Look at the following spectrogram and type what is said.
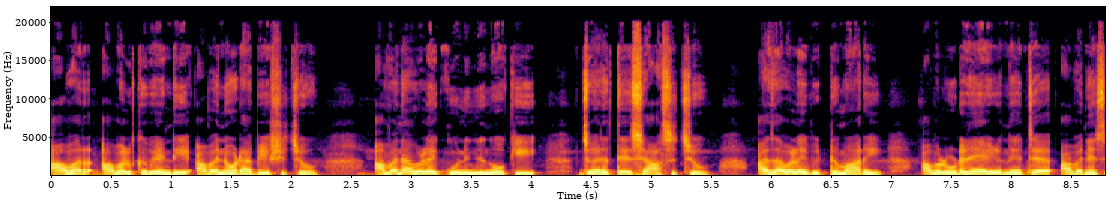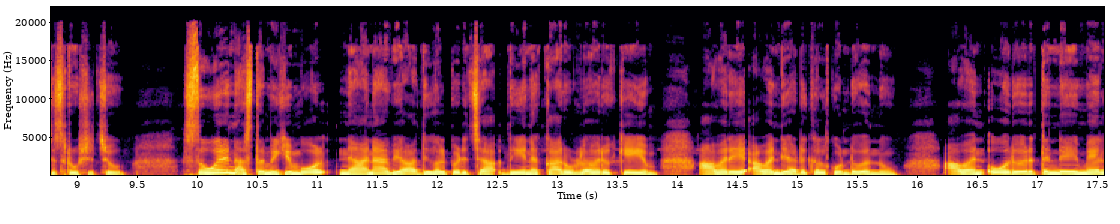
അവർ അവൾക്ക് വേണ്ടി അവനോട് അപേക്ഷിച്ചു. അവൻ അവളെ കുനിഞ്ഞു നോക്കി ജ്വരത്തെ ശാസിച്ചു. അത് അവളെ വിട്ടുമാറി അവൾ ഉടനെ എഴുന്നേറ്റ് അവനെ ശുശ്രൂഷിച്ചു. സൂര്യൻ അസ്തമിക്കുമ്പോൾ നാനാവ്യാധികൾ പിടിച്ച ദീനക്കാരുള്ളവരൊക്കെയും അവരെ അവന്റെ അടുക്കൽ കൊണ്ടുവന്നു. അവൻ ഓരോരുത്തന്റെയും മേൽ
